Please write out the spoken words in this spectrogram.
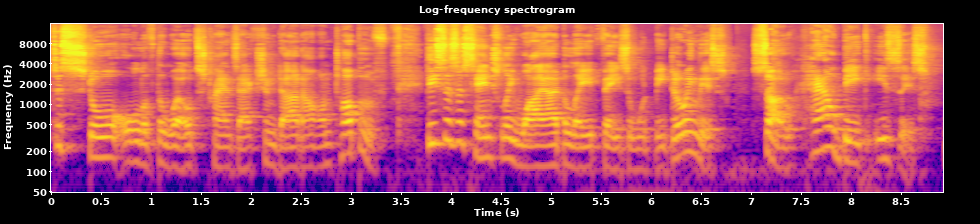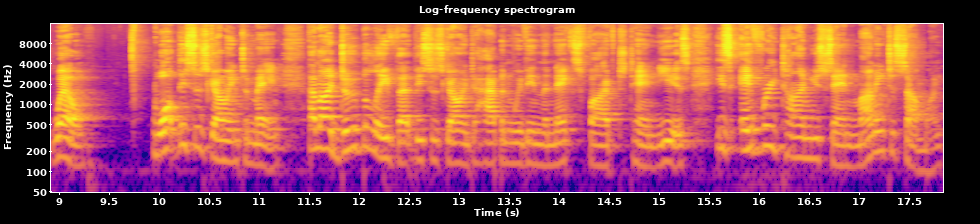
to store all of the world's transaction data on top of. This is essentially why I believe Visa would be doing this. So, how big is this? Well, what this is going to mean, and I do believe that this is going to happen within the next 5 to 10 years, is every time you send money to someone.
